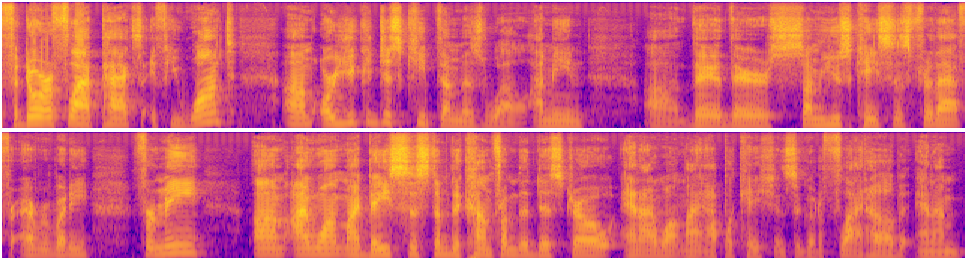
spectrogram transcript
Fedora Flatpaks if you want, um, or you could just keep them as well. I mean, uh, there, there's some use cases for that for everybody. For me, um, I want my base system to come from the distro, and I want my applications to go to FlatHub, and I'm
